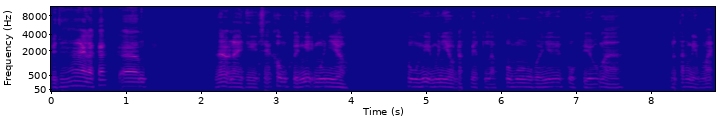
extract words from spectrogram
Về thứ hai là các uh, giai đoạn này thì sẽ không khuyến nghị mua nhiều. Không khuyến nghị mua nhiều đặc biệt là FOMO với những cái cổ phiếu mà nó tăng điểm mạnh.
